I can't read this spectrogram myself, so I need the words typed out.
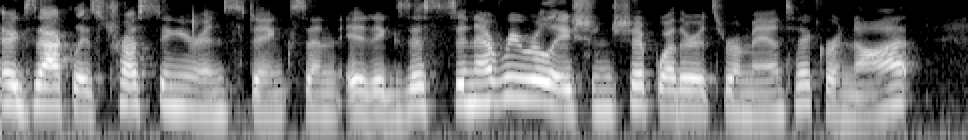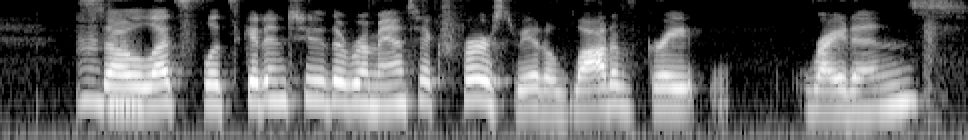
Exactly. It's trusting your instincts and it exists in every relationship whether it's romantic or not. So let's let's get into the romantic first. We had a lot of great write-ins.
